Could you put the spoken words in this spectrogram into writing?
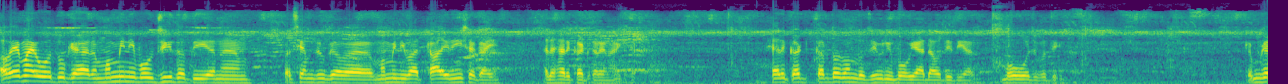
હવે એમાં એવું હતું કે યાર મમ્મીની બહુ જીદ હતી અને પછી એમ થયું કે હવે મમ્મીની વાત ટાળી નહીં શકાય. એટલે હેર કટ કરી નાખ્યા હેર કટ કરતો હતો ને તો જીવની બહુ યાદ આવતી હતી યાર. બહુ જ બધી. કેમ કે,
